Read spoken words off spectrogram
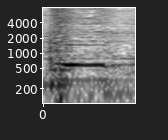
Yeah.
